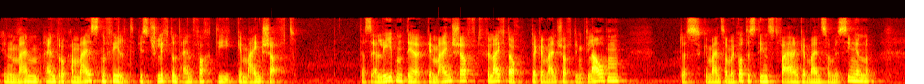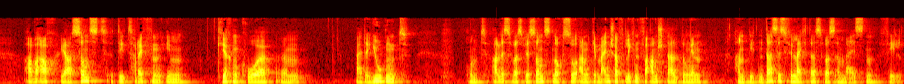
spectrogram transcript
in meinem Eindruck am meisten fehlt, ist schlicht und einfach die Gemeinschaft. Das Erleben der Gemeinschaft, vielleicht auch der Gemeinschaft im Glauben, das gemeinsame Gottesdienst feiern, gemeinsames Singen, aber auch ja, sonst die Treffen im Kirchenchor, ähm, bei der Jugend und alles, was wir sonst noch so an gemeinschaftlichen Veranstaltungen anbieten. Das ist vielleicht das, was am meisten fehlt.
